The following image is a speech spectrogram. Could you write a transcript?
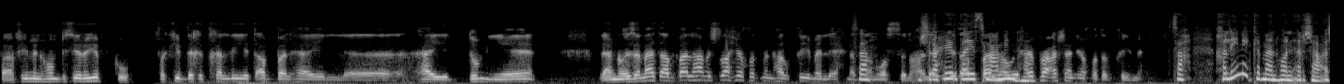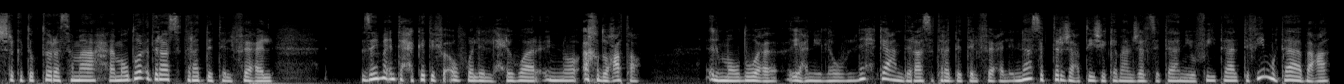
ففي منهم بصيروا يبكوا فكيف بدك تخليه يتقبل هاي هاي الدمية؟ لأنه إذا ما تقبلها مش راح يأخذ منها القيمة اللي إحنا بدنا نوصلها. مش راح يرضى يسمع منها. عشان يأخذ القيمة. صح. خليني كمان هون أرجع أشرك الدكتورة سماح. موضوع دراسة ردة الفعل زي ما أنت حكيتي في أول الحوار إنه أخذ وعطى الموضوع. يعني لو نحكي عن دراسة ردة الفعل الناس بترجع بتيجي كمان جلسة تانية وفي ثالثة في متابعة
